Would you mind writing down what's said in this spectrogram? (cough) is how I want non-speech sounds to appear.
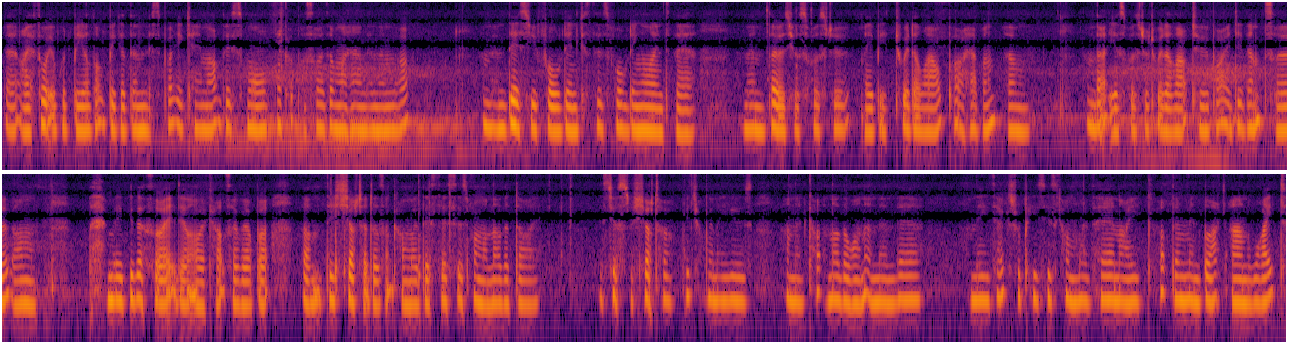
Uh, I thought it would be a lot bigger than this, but it came out this small. Look at the size of my hand, and then that. And then this you fold in because there's folding lines there. And then those you're supposed to maybe twiddle out, but I haven't. Um, and that you're supposed to twiddle out too, but I didn't. So um, (laughs) maybe that's why it didn't work out so well. But um, this shutter doesn't come with this, this is from another die. It's just a shutter which I'm going to use and then cut another one and then there. And these extra pieces come with here and I cut them in black and white.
